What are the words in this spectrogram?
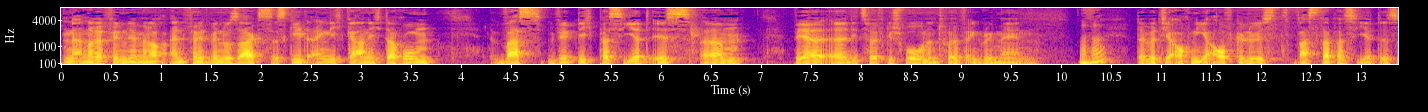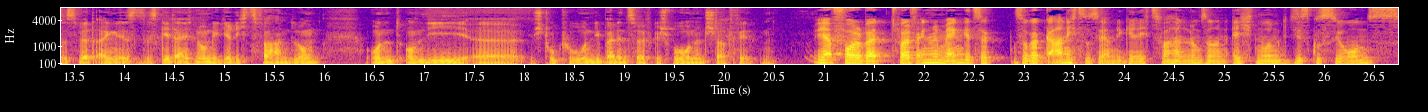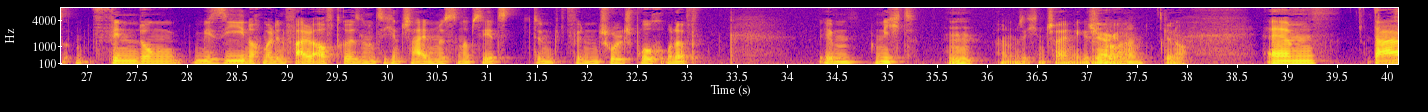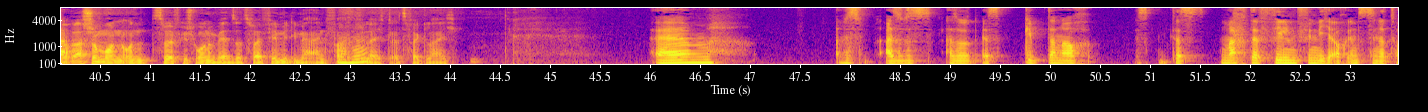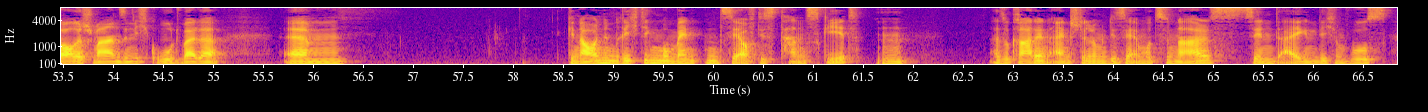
Ein anderer Film, der mir noch einfällt, wenn du sagst, es geht eigentlich gar nicht darum, was wirklich passiert ist, ähm, wäre äh, die Zwölf Geschworenen, 12 Angry Men. Da wird ja auch nie aufgelöst, was da passiert ist. Es, wird eigentlich, es, es geht eigentlich nur um die Gerichtsverhandlung und um die äh, Strukturen, die bei den Zwölf Geschworenen stattfinden. Ja, voll. Bei 12 Angry Men geht es ja sogar gar nicht so sehr um die Gerichtsverhandlung, sondern echt nur um die Diskussionsfindung, wie sie nochmal den Fall aufdröseln und sich entscheiden müssen, ob sie jetzt den, für den Schuldspruch oder eben nicht ähm, sich entscheiden, die Ja, Geschworenen. genau. genau. ähm, da, Also Rashomon und Zwölf Geschworenen wären so zwei Filme, die mir einfallen, vielleicht als Vergleich. Ähm, das, also das, also es gibt dann auch, es, das macht der Film, finde ich, auch inszenatorisch wahnsinnig gut, weil er ähm, genau in den richtigen Momenten sehr auf Distanz geht. Also gerade in Einstellungen, die sehr emotional sind eigentlich und wo es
